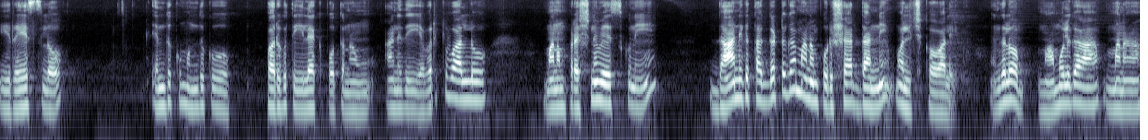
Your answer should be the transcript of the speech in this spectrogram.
ఈ రేస్లో ఎందుకు ముందుకు పరుగు తీయలేకపోతున్నాము అనేది ఎవరికి వాళ్ళు మనం ప్రశ్న వేసుకుని దానికి తగ్గట్టుగా మనం పురుషార్థాన్ని మలుచుకోవాలి. ఇందులో మామూలుగా మన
